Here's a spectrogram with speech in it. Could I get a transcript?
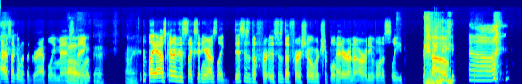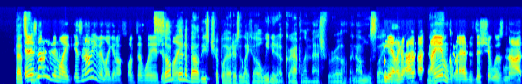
I was talking about the grappling match Oh, thing. okay. I mean, Like I was kind of just like sitting here. I was like, this is the first. This is the first show of a triple header, and I already want to sleep. Um, Oh, that's and it's not even like it's not even like in a fucked up way. It's just something like about these triple headers are like, oh, we need a grappling match for real, and I'm just like, yeah, like I I, I am glad that this shit was not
